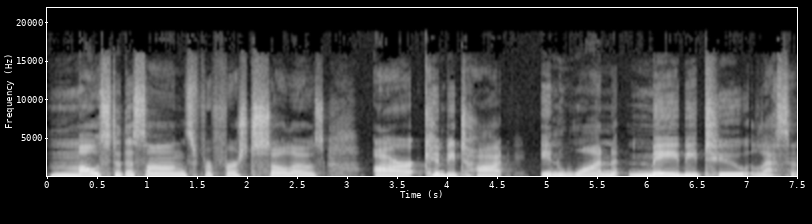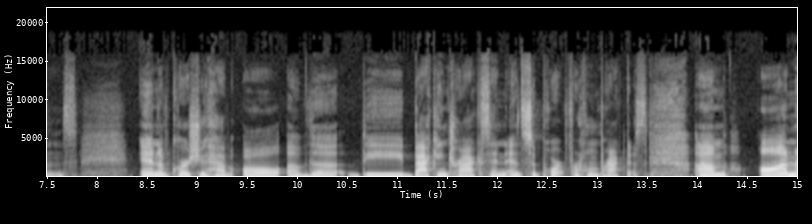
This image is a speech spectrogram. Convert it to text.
Most of the songs for first solos are can be taught in one maybe two lessons and of course you have all of the the backing tracks and, and support for home practice. Um, on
